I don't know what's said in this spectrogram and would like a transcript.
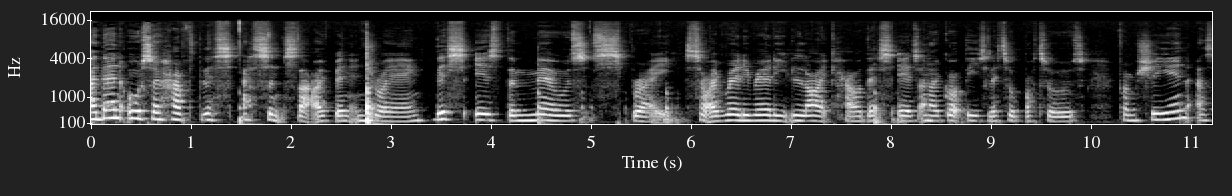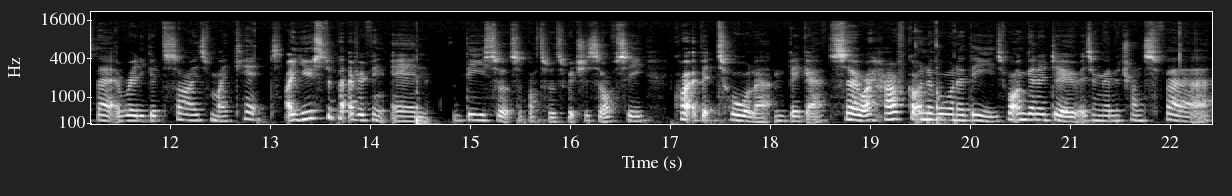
I then also have this essence that I've been enjoying. This is the Mills spray. So I really, really like how this is. And I got these little bottles from Shein as they're a really good size for my kit. I used to put everything in these sorts of bottles, which is obviously quite a bit taller and bigger. So I have got another one of these. What I'm going to do is I'm going to transfer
